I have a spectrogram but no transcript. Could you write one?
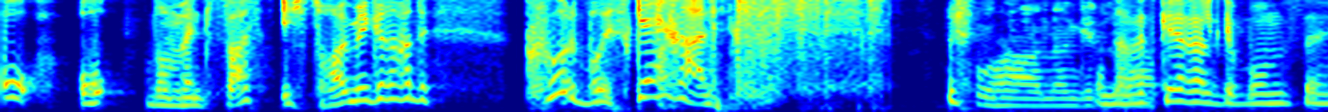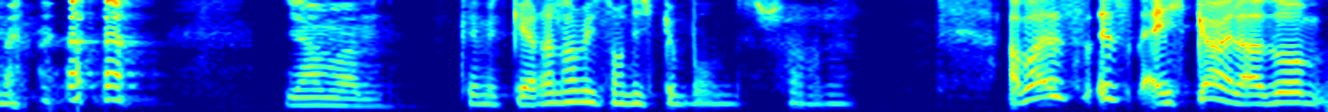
Oh, oh, Moment, was? Ich träume gerade? Cool, wo ist Gerald? Wow, und dann geht's Und dann ab. wird Gerald gebumst, ey. ja, Mann. Okay, mit Gerald habe ich noch nicht gebumst. Schade. Aber es ist echt geil. Also,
